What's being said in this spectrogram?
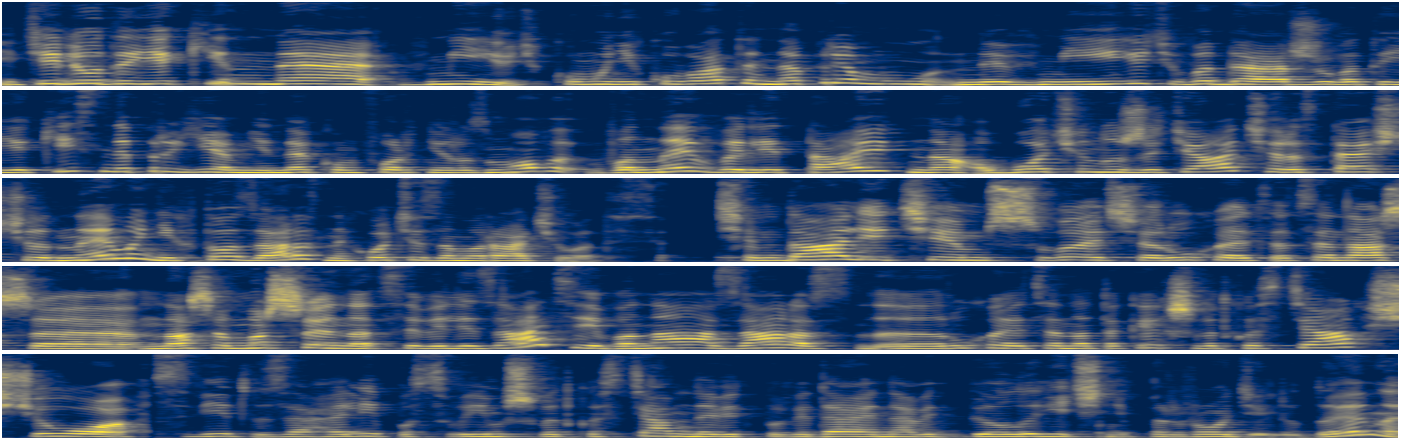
І ті люди, які не вміють комунікувати напряму, не вміють видержувати якісь неприємні, некомфортні розмови, вони вилітають на обочину життя через те, що ними ніхто зараз не хоче заморачуватися. Чим далі, чим швидше рухається це наша, наша машина цивілізації, вона зараз е, рухається на таких швидкостях, що світ взагалі по своїм швидкостям не відповідає навіть біологічній природі людини,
